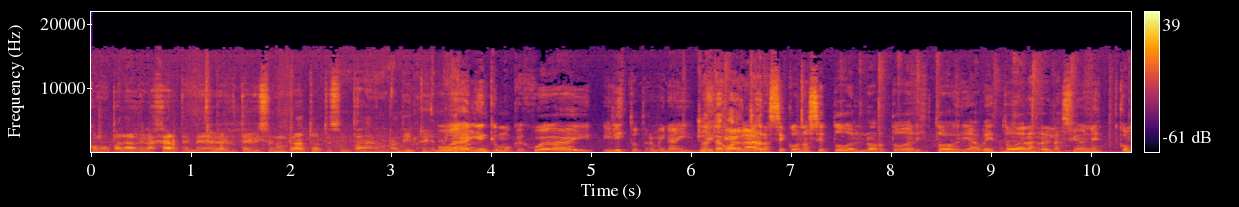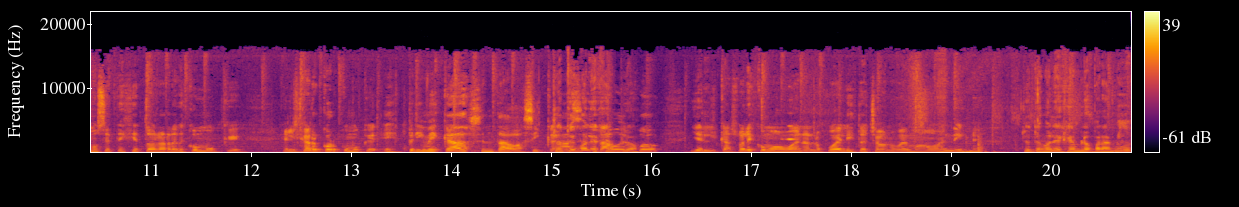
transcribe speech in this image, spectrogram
como para relajarte. En vez de ver televisión un rato, te sentás un ratito y O hay alguien como que juega y, y listo, termina ahí. Yo no es tengo- que agarra, yo- se conoce todo el lore, toda la historia, ve todas las relaciones, cómo se teje toda la red. Es como que el hardcore como que exprime cada centavo, así cada tengo el centavo del juego. Y el casual es como, bueno, lo juegué, listo, chao, nos vemos en Disney. Yo tengo el ejemplo para mí,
